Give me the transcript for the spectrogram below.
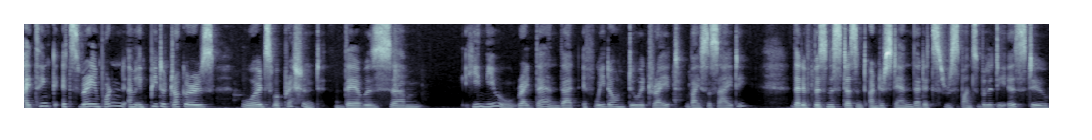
I think it's very important. I mean, Peter Drucker's words were prescient. There was, um, he knew right then that if we don't do it right by society, that if business doesn't understand that its responsibility is to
